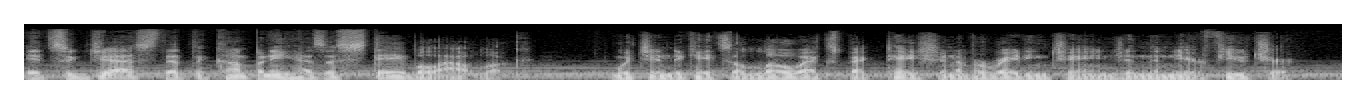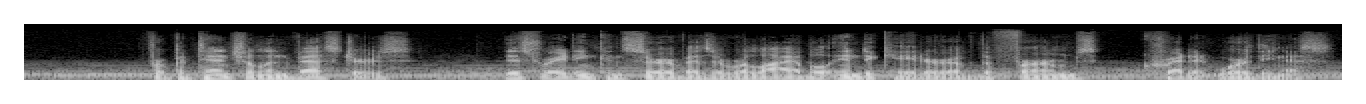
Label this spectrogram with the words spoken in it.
It suggests that the company has a stable outlook, which indicates a low expectation of a rating change in the near future. For potential investors, this rating can serve as a reliable indicator of the firm's creditworthiness.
